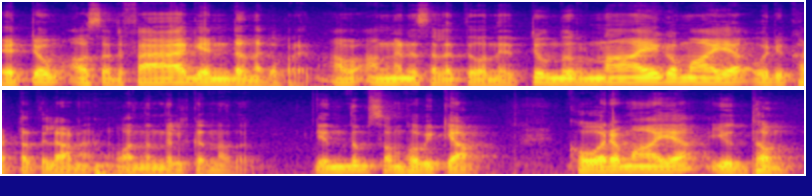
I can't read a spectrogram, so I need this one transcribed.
ഏറ്റവും അവസാനം ഫാഗ് എൻഡ് എന്നൊക്കെ പറയും. അങ്ങനെ സ്ഥലത്ത് വന്ന് ഏറ്റവും നിർണായകമായ ഒരു ഘട്ടത്തിലാണ് വന്ന് നിൽക്കുന്നത്. എന്തും സംഭവിക്കാം. ഘോരമായ യുദ്ധം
